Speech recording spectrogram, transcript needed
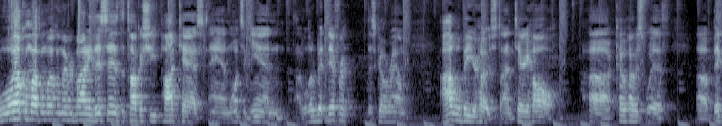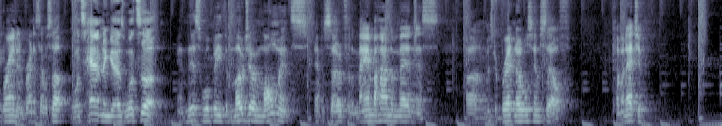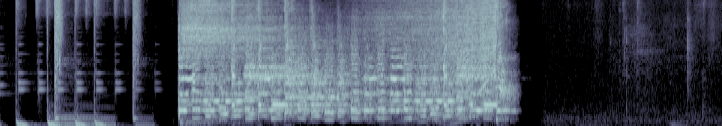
Welcome, welcome, welcome, everybody. This is the Talk of Sheep podcast, and once again, a little bit different this go around. I will be your host. I'm Terry Hall, uh, co-host with uh, Big Brandon. Brandon, say what's up. What's happening, guys? What's up? And this will be the Mojo Moments episode for the man behind the madness, uh, Mr. Brett Nobles himself, coming at you.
